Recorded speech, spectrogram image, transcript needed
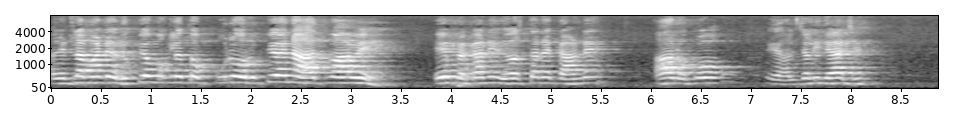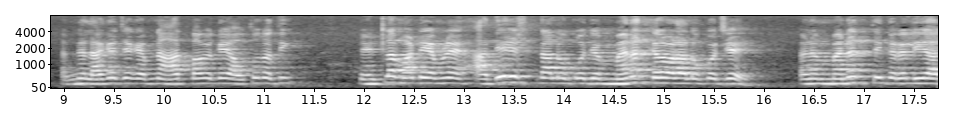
અને એટલા માટે રૂપિયો મોકલે તો પૂરો રૂપિયો એના હાથમાં આવે. એ પ્રકારની વ્યવસ્થાને કારણે આ લોકો એ હલચલી ગયા છે. એમને લાગે છે કે એમના હાથમાં હવે કંઈ આવતું નથી. એટલા માટે એમણે આ દેશના લોકો જે મહેનત કરવાવાળા લોકો છે અને મહેનતથી કરેલી આ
